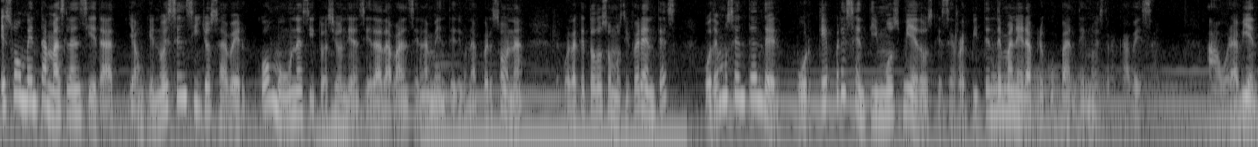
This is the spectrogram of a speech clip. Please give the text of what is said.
Eso aumenta más la ansiedad y aunque no es sencillo saber cómo una situación de ansiedad avanza en la mente de una persona, recuerda que todos somos diferentes, podemos entender por qué presentimos miedos que se repiten de manera preocupante en nuestra cabeza. Ahora bien,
